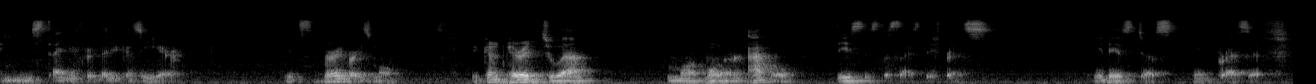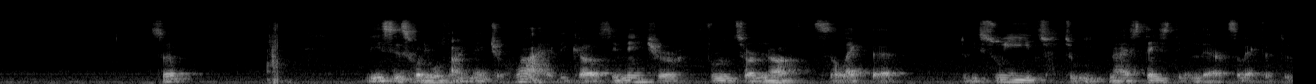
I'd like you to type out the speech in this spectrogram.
these tiny fruit that you can see here. It's very, very small. You compare it to a more modern apple, this is the size difference. It is just impressive. So this is what you will find in nature. Why? Because in nature, fruits are not selected to be sweet, to be nice tasting. They're selected to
